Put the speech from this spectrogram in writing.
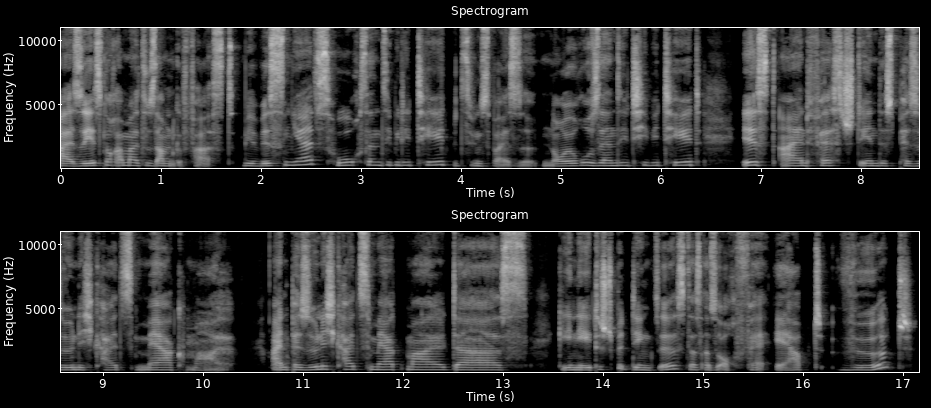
Also jetzt noch einmal zusammengefasst. Wir wissen jetzt, Hochsensibilität bzw. Neurosensitivität ist ein feststehendes Persönlichkeitsmerkmal. Ein Persönlichkeitsmerkmal, das genetisch bedingt ist, das also auch vererbt wird.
